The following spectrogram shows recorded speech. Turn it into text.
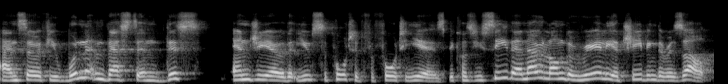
And so if you wouldn't invest in this NGO that you've supported for 40 years because you see they're no longer really achieving the result,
